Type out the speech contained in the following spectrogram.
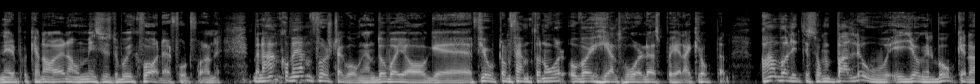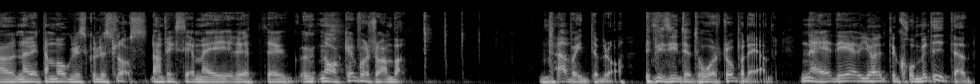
nere på Kanarierna. Och min syster bor ju kvar där fortfarande. Men när han kom hem första gången, då var jag eh, 14-15 år och var ju helt hårlös på hela kroppen. Och han var lite som Baloo i Djungelboken, när, när, vet, när Mowgli skulle slåss. När han fick se mig vet, eh, naken först och han bara det här var inte bra. Det finns inte ett hårstrå på dig André. Nej, det, jag har inte kommit dit än.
